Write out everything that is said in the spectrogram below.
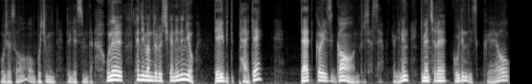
오셔서 보시면 되겠습니다. 오늘 현디맘대로 시간에는요. 데이비드 팩의 That Girl Is Gone 들으셨어요. 여기는 김현철의 골든 디스크예요.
